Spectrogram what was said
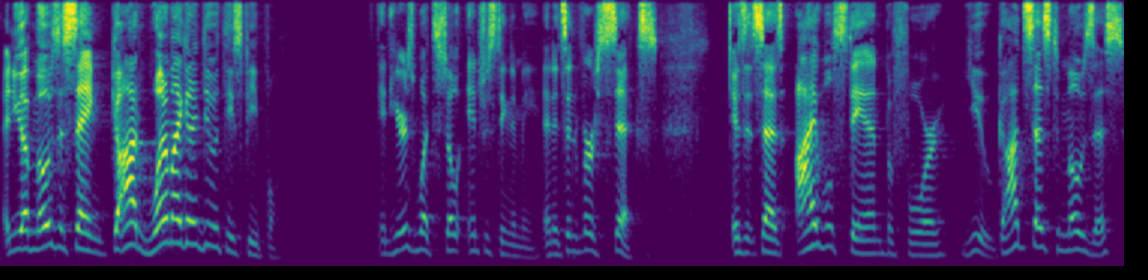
And you have Moses saying, God, what am I going to do with these people? And here's what's so interesting to me, and it's in verse 6, is it says, I will stand before you. God says to Moses,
